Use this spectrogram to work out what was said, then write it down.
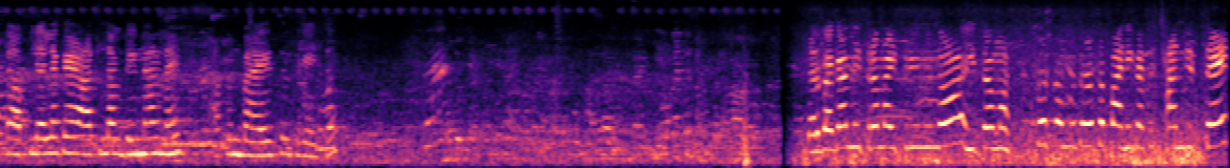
तर आपल्याला काय आतला देणार नाही. आपण बाहेरच घ्यायचं. तर बघा मित्रमैत्रिणीनं इथं मस्त समुद्राचं पाणी कसं छान दिसतंय.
